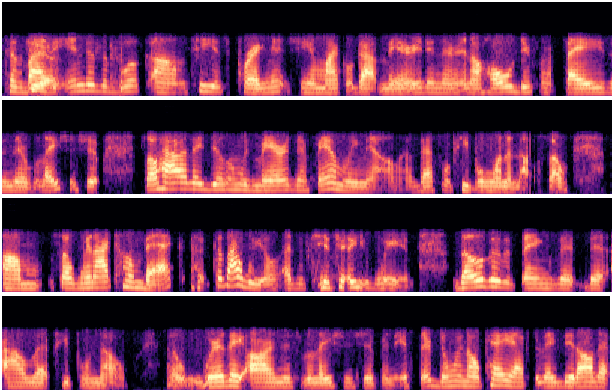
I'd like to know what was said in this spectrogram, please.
Because by yeah. the end of the book, um, T is pregnant. She and Michael got married, and they're in a whole different phase in their relationship. So how are they dealing with marriage and family now? That's what people want to know. So, um, so when I come back, because I will, I just can't tell you when. Those are the things that that I'll let people know uh, Uh, where they are in this relationship and if they're doing okay after they did all that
